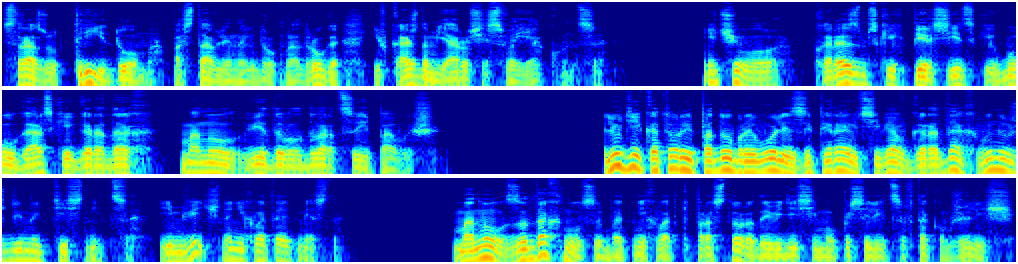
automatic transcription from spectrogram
сразу три дома, поставленных друг на друга, и в каждом ярусе свои оконца. Ничего, в хорезмских, персидских, булгарских городах Манул видывал дворцы и повыше. Люди, которые по доброй воле запирают себя в городах, вынуждены тесниться. Им вечно не хватает места. Манул задохнулся бы от нехватки простора, доведись ему поселиться в таком жилище.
